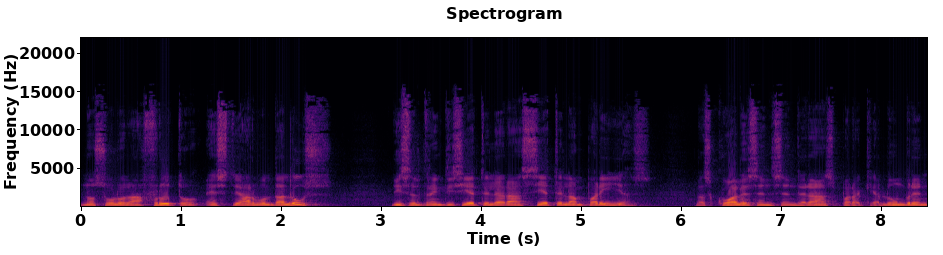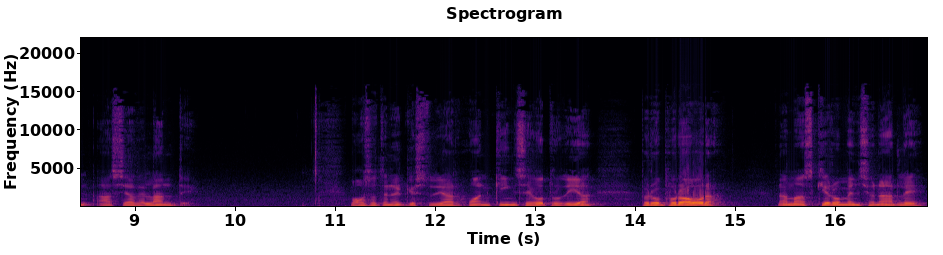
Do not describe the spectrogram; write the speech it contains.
no solo da fruto, este árbol da luz. Dice el 37, le harás siete lamparillas, las cuales encenderás para que alumbren hacia adelante. Vamos a tener que estudiar Juan 15 otro día, pero por ahora, nada más quiero mencionarle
